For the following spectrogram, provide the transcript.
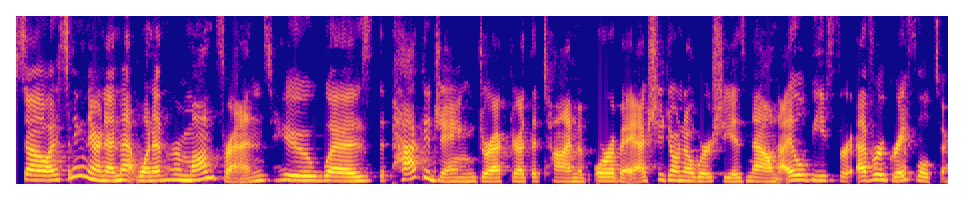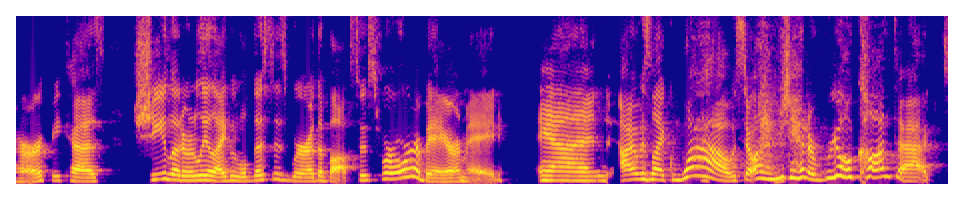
So I was sitting there and I met one of her mom friends who was the packaging director at the time of Oribe. I actually don't know where she is now. And I will be forever grateful to her because she literally like, well, this is where the boxes for Oribe are made. And I was like, wow. So I, she had a real contact.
